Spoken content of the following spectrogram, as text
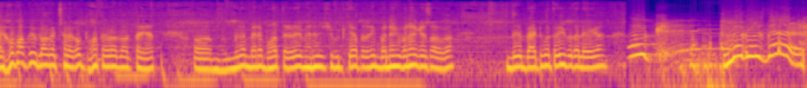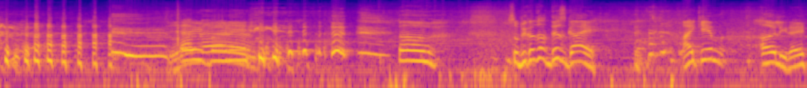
I hope आपको ब्लॉग अच्छा लगा बहुत तगड़ा ब्लॉग था यार और मतलब मैंने बहुत तगड़े मैंने शूट किया पता नहीं बना बना कैसा होगा जब बैठूँगा तभी पता लगेगा Look, look who's there. hey, buddy. oh, so because of this guy, I came early, right?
